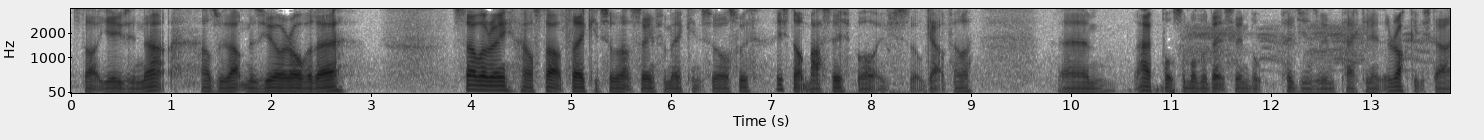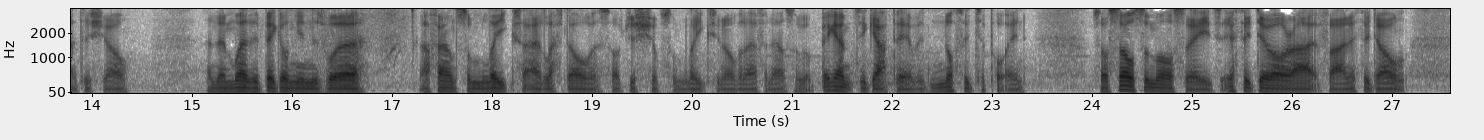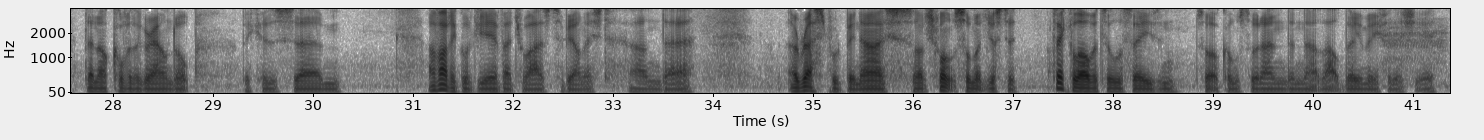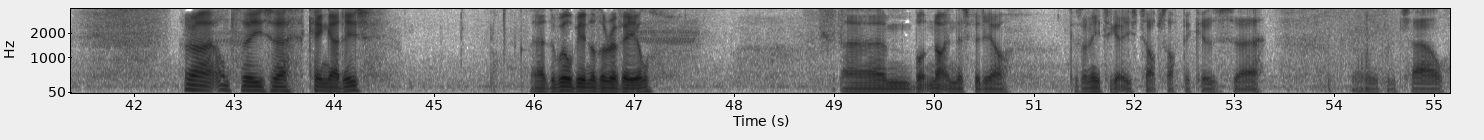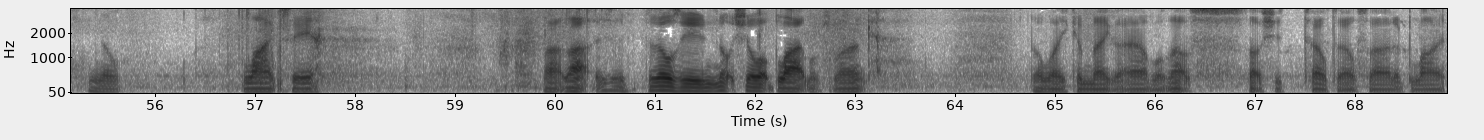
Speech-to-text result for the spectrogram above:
start using that. As with that mesure over there. Celery, I'll start taking some of that soon for making sauce with. It's not massive, but it's just a little gap filler. Um, I've put some other bits in, but pigeons have been pecking it. The rocket's starting to show. And then where the big onions were, I found some leeks that I had left over, so I've just shoved some leeks in over there for now. So I've got a big empty gap here with nothing to put in. So I've sold some more seeds. If they do alright, fine. If they don't, then I'll cover the ground up because um, I've had a good year veg-wise, to be honest, and uh, a rest would be nice. So I just want something just to tickle over till the season sort of comes to an end, and that that'll do me for this year. Right, on to these uh, King Eddies. Uh, there will be another reveal, um, but not in this video because I need to get these tops off because uh, well, you can tell, you know, lights here like that. For those of you not sure what black looks like, know why you can make that out, but that's that's your telltale sign of blight.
